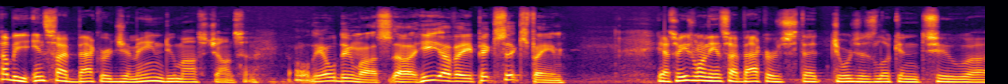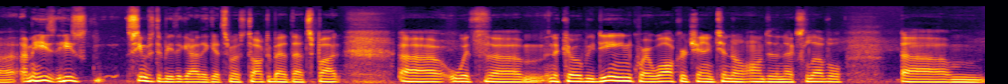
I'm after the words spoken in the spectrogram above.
That'll be inside backer Jamon Dumas Johnson. Oh, the old Dumas. Uh, he of a pick six fame. Yeah, so he's one of the inside backers that Georgia's looking to. Uh, I mean, he's he's seems to be the guy that gets most talked about at that spot. Uh, with um, Nakobe Dean, Quay Walker, Channing Tindall on to the next level. Um,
